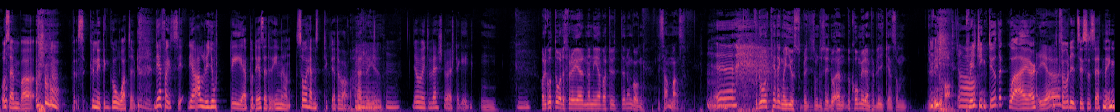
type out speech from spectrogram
Och sen bara kunde inte gå typ. Det har faktiskt, jag har aldrig gjort det på det sättet innan. Så hemskt tyckte jag att det var. herregud. Mm, mm. Det var mitt värsta, värsta gig. Mm. Mm. Har det gått dåligt för er när ni har varit ute någon gång tillsammans? Eh, För då kan jag tänka mig just precis som du säger, då, då kommer ju den publiken som du vill ha. ja. Preaching to the choir. Ja. Mitt favoritsysselsättning.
